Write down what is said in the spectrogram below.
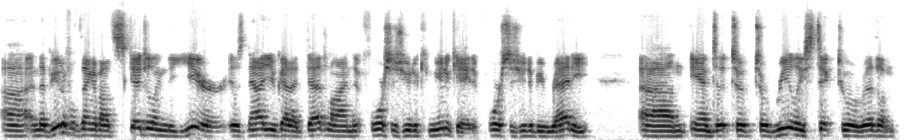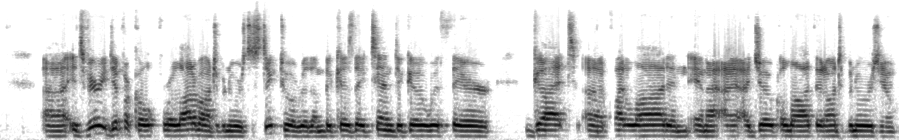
Uh, and the beautiful thing about scheduling the year is now you've got a deadline that forces you to communicate. It forces you to be ready um, and to, to, to, really stick to a rhythm. Uh, it's very difficult for a lot of entrepreneurs to stick to a rhythm because they tend to go with their gut uh, quite a lot. And, and I, I joke a lot that entrepreneurs, you know,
